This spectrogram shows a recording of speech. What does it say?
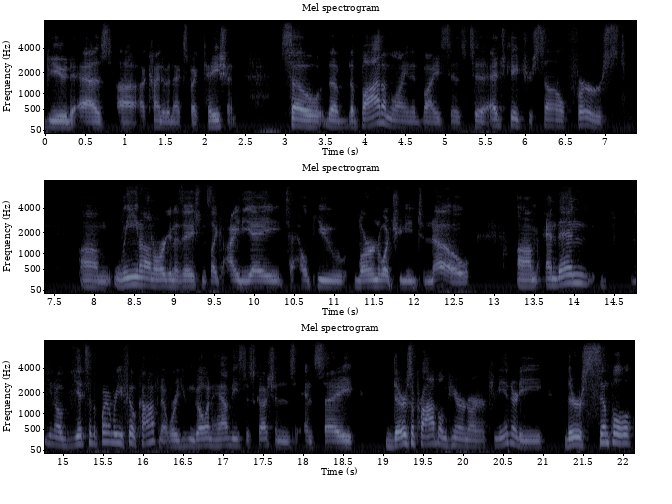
viewed as a, a kind of an expectation. So the, the bottom line advice is to educate yourself first um, lean on organizations like IDA to help you learn what you need to know, um, and then you know get to the point where you feel confident, where you can go and have these discussions and say, "There's a problem here in our community. There's simple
